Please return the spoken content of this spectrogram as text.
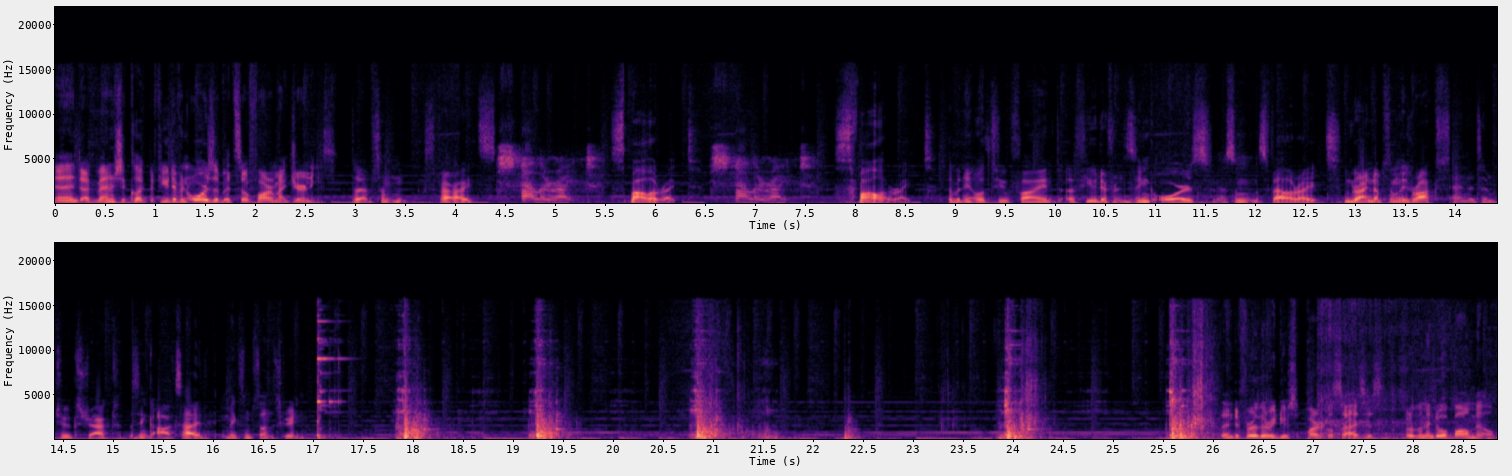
and I've managed to collect a few different ores of it so far in my journeys. I have some spherites, Sphalerite. Sphalerite. Sphalerite. Sphalerite. I've been able to find a few different zinc ores. We have some sphalerite, grind up some of these rocks, and attempt to extract the zinc oxide and make some sunscreen. Then to further reduce the particle sizes, throw them into a ball mill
